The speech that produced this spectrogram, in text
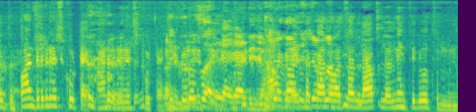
ए, तू पांढरी रेस कुठे आहे? पांढरी रेस कुठे आहे? आपल्या इथं कालवा चालला आपल्याला नाही उचलून.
